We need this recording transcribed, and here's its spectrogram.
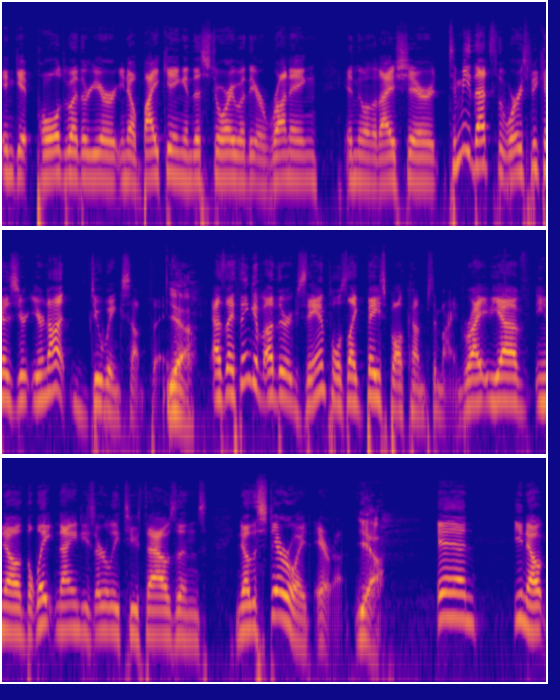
and get pulled, whether you're, you know, biking in this story, whether you're running in the one that I shared, to me, that's the worst because you're you're not doing something. Yeah. As I think of other examples, like baseball comes to mind, right? You have, you know, the late '90s, early 2000s, you know, the steroid era. Yeah. And, you know,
